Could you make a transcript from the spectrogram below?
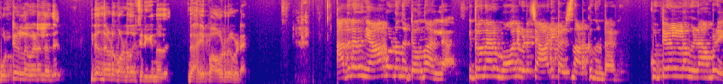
കുട്ടികളുടെ വീടല്ലത്? ഇതെന്താ ഇവിടെ കൊണ്ടുവന്ന് വെച്ചിരിക്കുന്നത്? ഇതാ ഈ പൗഡർ ഇവിടെ. അതിനത് ഞാൻ കൊണ്ടുവന്ന് ഇട്ടൊന്നും അല്ല. ഇത്ര നേരം മോൻ ഇവിടെ ചാടി കഴിച്ച് നടക്കുന്നുണ്ടായിരുന്നു. കുട്ടികളുടെ വീടാകുമ്പോഴേ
